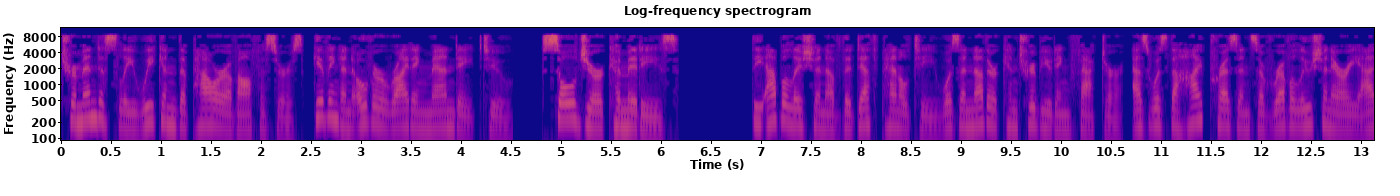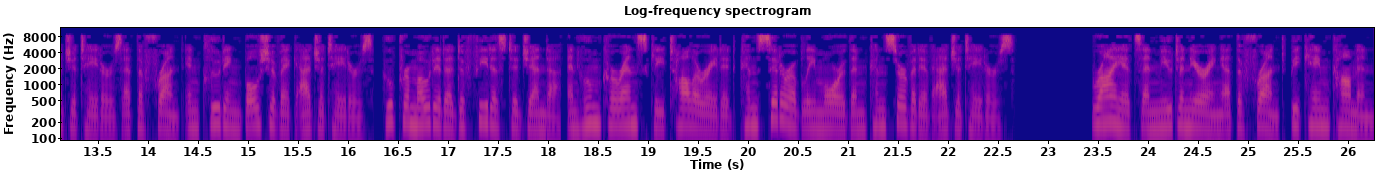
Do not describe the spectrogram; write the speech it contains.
tremendously weakened the power of officers, giving an overriding mandate to soldier committees the abolition of the death penalty was another contributing factor, as was the high presence of revolutionary agitators at the front including Bolshevik agitators, who promoted a defeatist agenda and whom Kerensky tolerated considerably more than conservative agitators. Riots and mutineering at the front became common,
